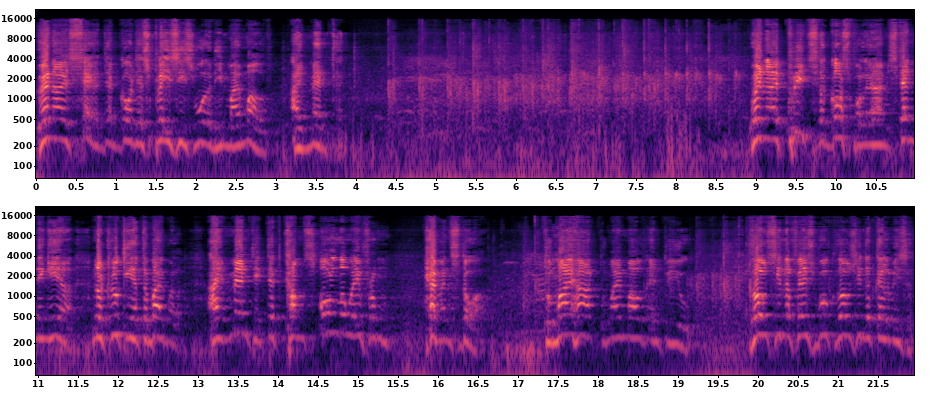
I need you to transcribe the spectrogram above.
When I said that God has placed his word in my mouth, I meant it. When I preach the gospel and I'm standing here not looking at the Bible, I meant it. That comes all the way from heaven's door to my heart, to my mouth, and to you. Those in the Facebook, those in the television.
